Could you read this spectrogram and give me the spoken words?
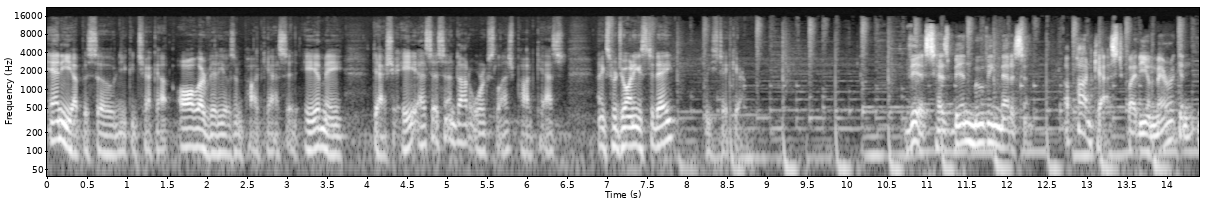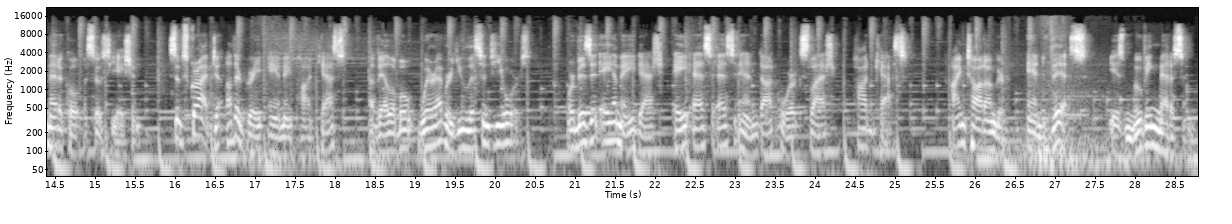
any episode. You can check out all our videos and podcasts at ama-assn.org slash podcast. Thanks for joining us today. Please take care. This has been Moving Medicine, a podcast by the American Medical Association. Subscribe to other great AMA podcasts available wherever you listen to yours or visit ama-assn.org slash podcasts. I'm Todd Unger, and this is Moving Medicine.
